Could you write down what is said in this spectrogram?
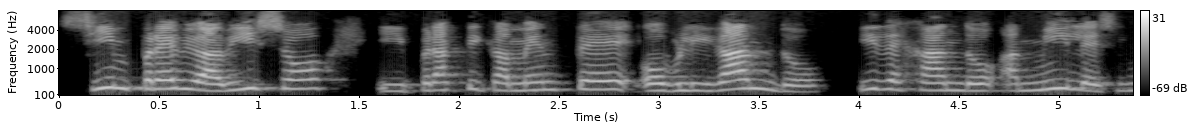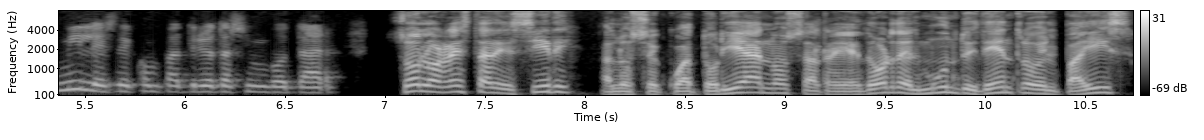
sin previo aviso y prácticamente obligando y dejando a miles y miles de compatriotas sin votar. Solo resta decir a los ecuatorianos alrededor del mundo y dentro del país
